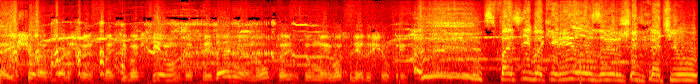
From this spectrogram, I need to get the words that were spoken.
А Еще раз большое спасибо всем. До свидания. Ну, то есть, до моего следующего прихода. Спасибо, Кирилл. Завершить хочу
